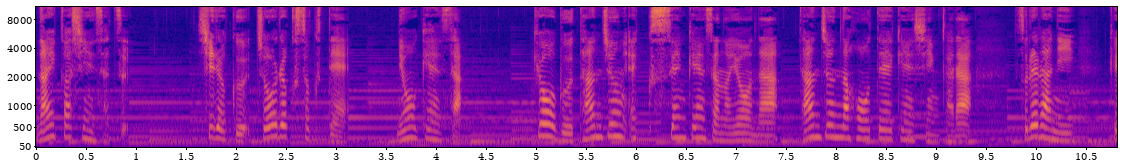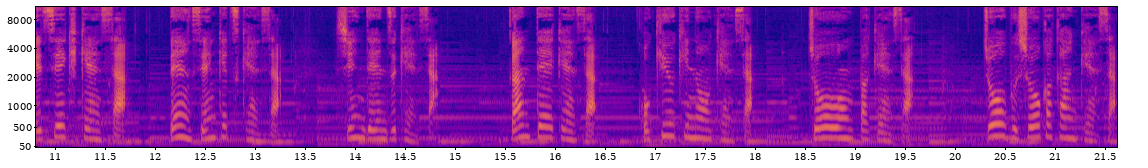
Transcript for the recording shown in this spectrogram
内科診察視力聴力測定尿検査胸部単純 X 線検査のような単純な法定検診からそれらに血液検査便潜血検査心電図検査眼底検査呼吸機能検査超音波検査上部消化管検査。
